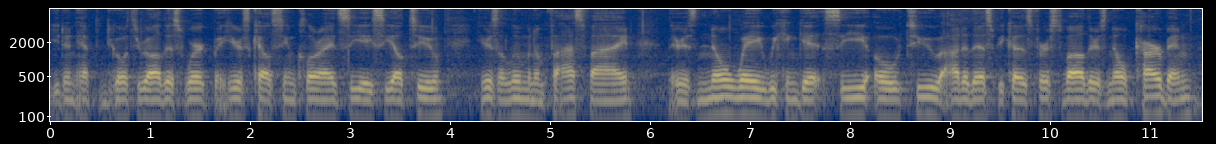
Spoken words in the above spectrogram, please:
you didn't have to go through all this work, but here's calcium chloride, CaCl2. Here's aluminum phosphide. There is no way we can get CO2 out of this because, first of all, there's no carbon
